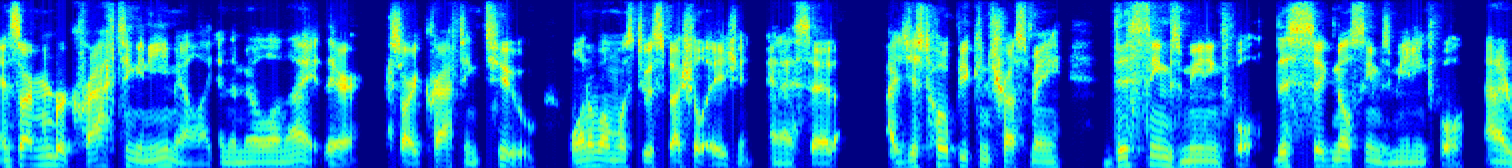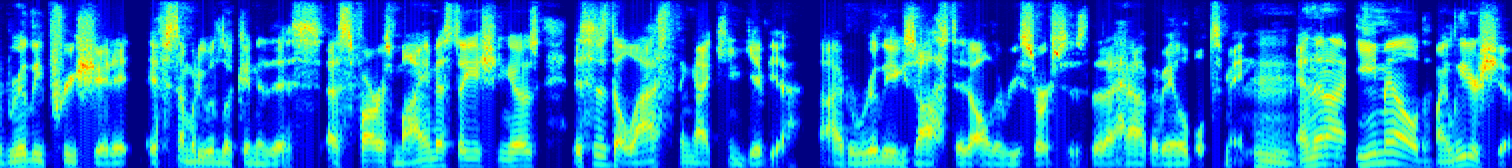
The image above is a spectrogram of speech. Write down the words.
And so I remember crafting an email like in the middle of the night there. Sorry, crafting two. One of them was to a special agent. And I said, I just hope you can trust me. This seems meaningful. This signal seems meaningful. And I'd really appreciate it if somebody would look into this. As far as my investigation goes, this is the last thing I can give you. I've really exhausted all the resources that I have available to me. Hmm. And then I emailed my leadership,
